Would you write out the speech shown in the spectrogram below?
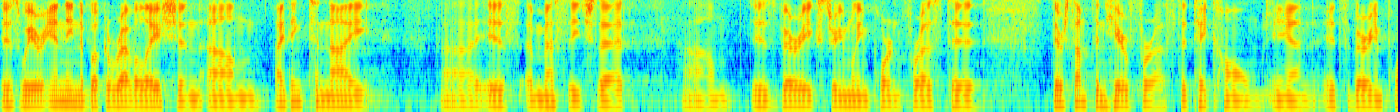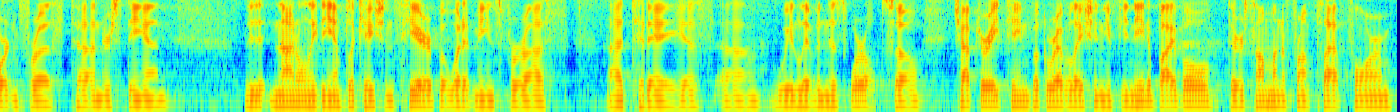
as we are ending the book of Revelation, um, I think tonight uh, is a message that um, is very extremely important for us to. There's something here for us to take home, and it's very important for us to understand the, not only the implications here, but what it means for us uh, today as uh, we live in this world. So, chapter 18, book of Revelation. If you need a Bible, there's some on the front platform.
